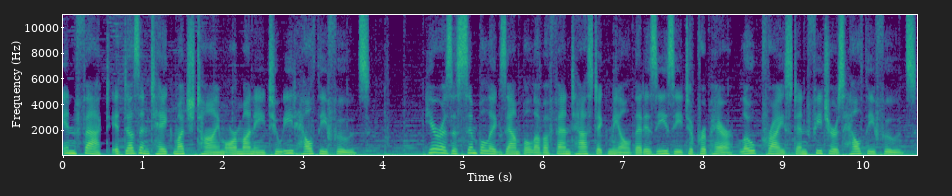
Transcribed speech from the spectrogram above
In fact it doesn't take much time or money to eat healthy foods. Here is a simple example of a fantastic meal that is easy to prepare, low-priced and features healthy foods.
